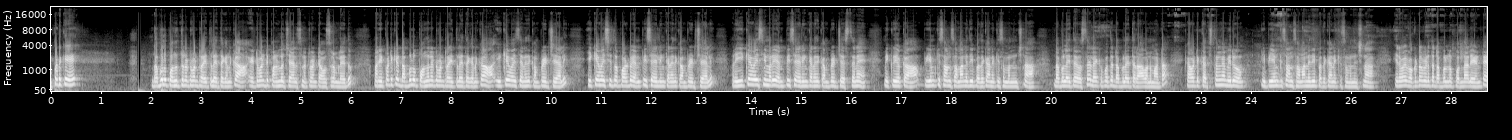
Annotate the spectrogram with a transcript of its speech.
ఇప్పటికే డబ్బులు పొందుతున్నటువంటి రైతులైతే కనుక ఎటువంటి పనులు చేయాల్సినటువంటి అవసరం లేదు. మరి ఇప్పటికే డబ్బులు పొందినటువంటి రైతులైతే కనుక ఈకేవైసీ అనేది కంప్లీట్ చేయాలి. ఈకేవైసీతో పాటు ఎన్పిసిఐ లింక్ అనేది కంప్లీట్ చేయాలి. మరి ఈకేవైసీ మరియు ఎన్పిసిఐ లింక్ అనేది కంప్లీట్ చేస్తేనే మీకు ఈ యొక్క పిఎం కిసాన్ సమానిధి పథకానికి సంబంధించిన డబ్బులు అయితే వస్తాయి లేకపోతే డబ్బులు అయితే రావన్నమాట. కాబట్టి ఖచ్చితంగా మీరు ఈ పిఎం కిసాన్ సమానిధి పథకానికి సంబంధించిన ఇరవై ఒకటో విడత డబ్బులను పొందాలి అంటే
